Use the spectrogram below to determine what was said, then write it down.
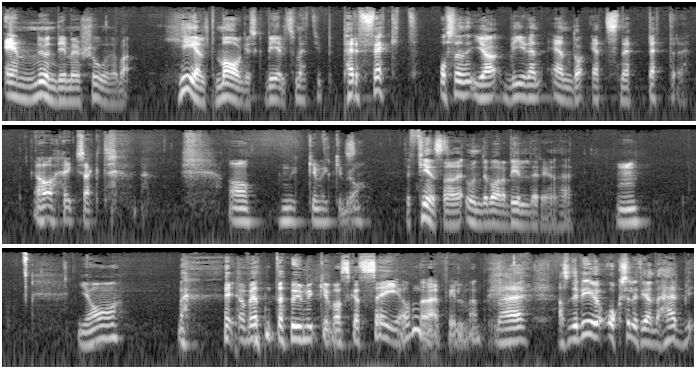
ännu en dimension. Och bara, helt magisk bild som är typ perfekt. Och sen gör, blir den ändå ett snäpp bättre. Ja, exakt. Ja, mycket, mycket bra. Det finns sådana där underbara bilder i den här. Mm. Ja, jag vet inte hur mycket man ska säga om den här filmen. Nej, alltså det blir ju också lite grann, det här blir,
